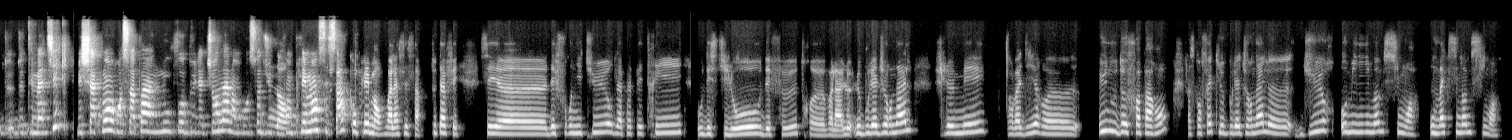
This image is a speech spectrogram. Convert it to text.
de, thématique, mais chaque mois, on ne reçoit pas un nouveau bullet journal, on reçoit du complément, c'est ça? Complément, voilà, c'est ça, tout à fait. C'est euh, des fournitures, de la papeterie, ou des stylos, des feutres. Euh, voilà. Le, bullet journal, je le mets, on va dire, euh, une ou deux fois par an, parce qu'en fait, le bullet journal dure au minimum six mois, ou maximum six mois.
